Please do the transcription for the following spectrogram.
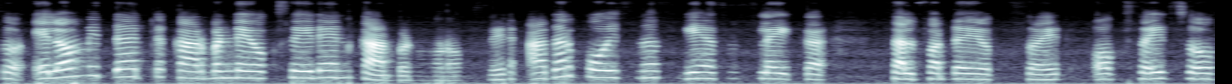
So, along with that carbon dioxide and carbon monoxide, other poisonous gases like uh, sulfur dioxide, oxides of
